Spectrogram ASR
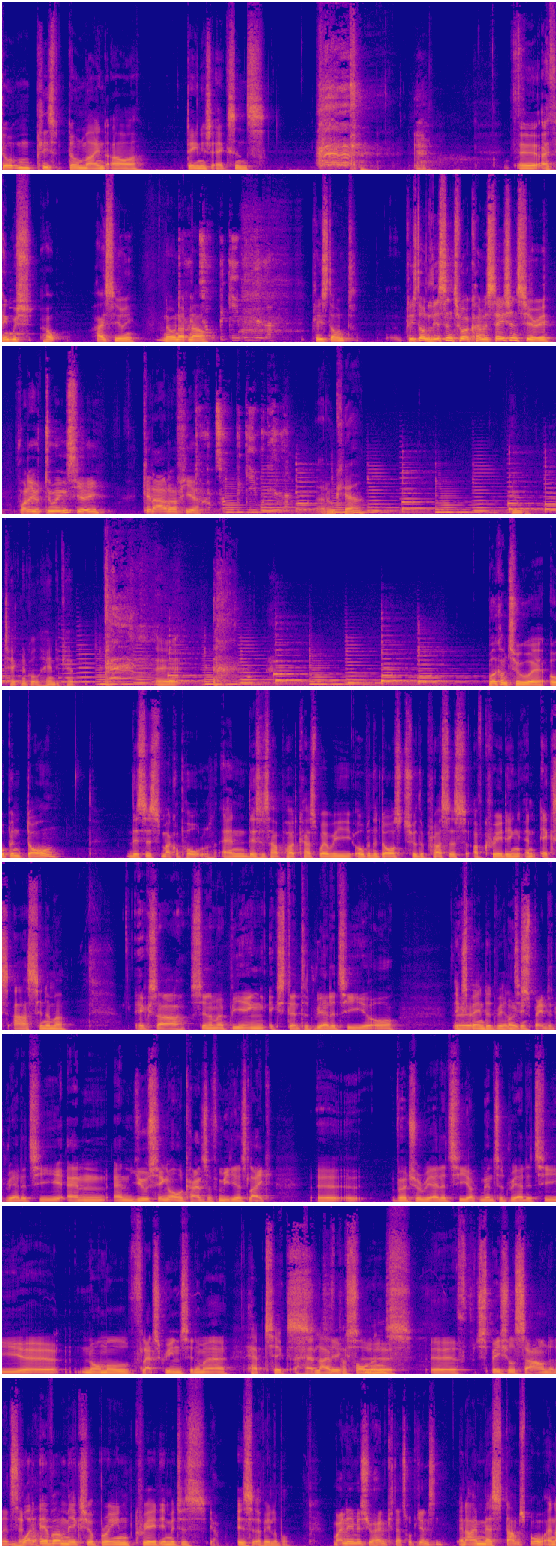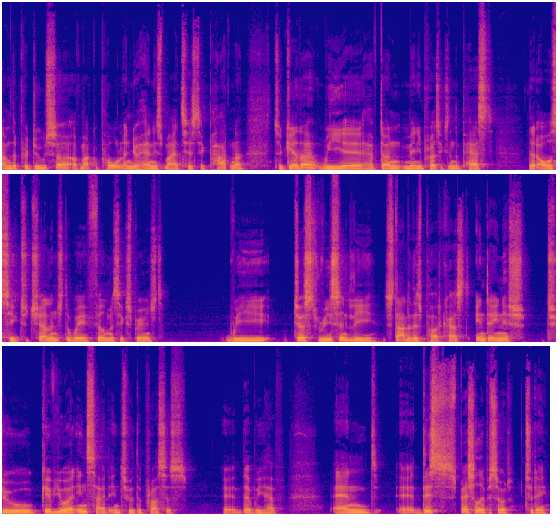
don't please don't mind our Danish accents. uh, I think we should. Oh, hi Siri. No, not now. Please don't. Please don't listen to our conversation, Siri. What are you doing, Siri? Get out of here. Du har to begivenheder. I don't care. You technical handicap. uh, welcome to uh, Open Door. This is Makropol, and this is our podcast where we open the doors to the process of creating an XR cinema. XR cinema being extended reality or Expanded or reality. expanded reality, and and using all kinds of medias like uh, uh, virtual reality, augmented reality, uh, normal flat screen cinema, Haptics, haptics, live performance, uh, spatial sound, and etc. whatever makes your brain create images Yeah. is available. My name is Johan Knattrup Jensen. And I'm Mads Damsbo, and I'm the producer of Makropol, and Johan is my artistic partner. Together, we uh, have done many projects in the past that all seek to challenge the way film is experienced. We just recently started this podcast in Danish to give you an insight into the process uh, that we have. And uh, this special episode today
